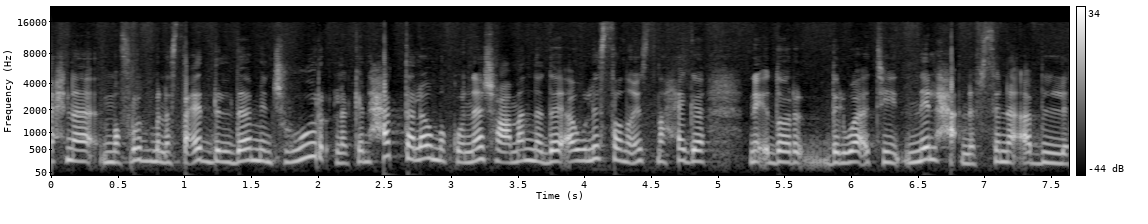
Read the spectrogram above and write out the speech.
إحنا المفروض بنستعد لده من شهور. لكن حتى لو ما كناش عملنا ده أو لسه ناقصنا حاجة نقدر دلوقتي نلحق نفسنا قبل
